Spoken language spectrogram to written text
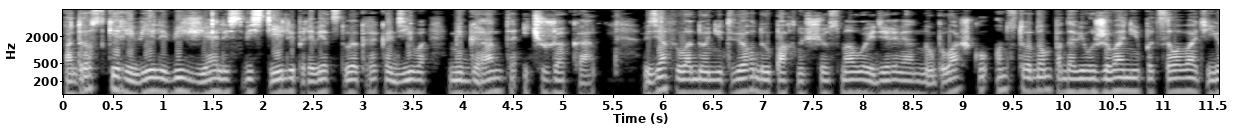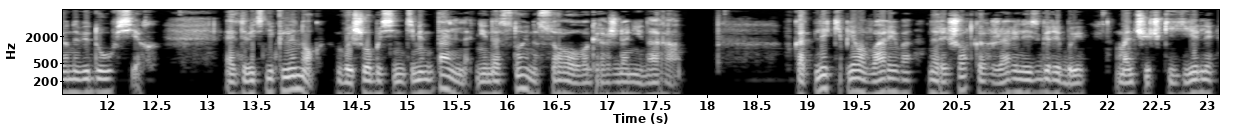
Подростки ревели, визжали, свистели, приветствуя крокодила, мигранта и чужака. Взяв в ладони твердую, пахнущую смолой деревянную плашку, он с трудом подавил желание поцеловать ее на виду у всех. Это ведь не клинок, вышло бы сентиментально, недостойно сурового гражданина раб. В котле кипело варево, на решетках жарились грибы. Мальчишки ели,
